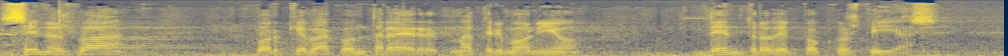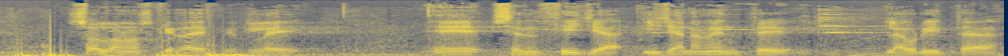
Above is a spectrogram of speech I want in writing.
Se nos va porque va a contraer matrimonio dentro de pocos días. Solo nos queda decirle eh, sencilla y llanamente, Laurita,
